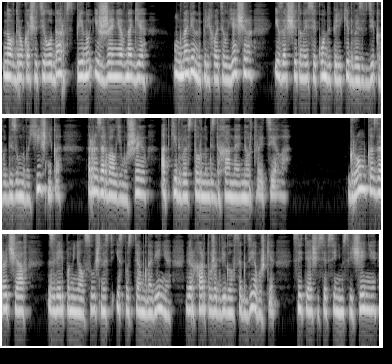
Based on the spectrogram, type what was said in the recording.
но вдруг ощутил удар в спину и жжение в ноге. Мгновенно перехватил ящера и за считанные секунды, перекидываясь в дикого безумного хищника, разорвал ему шею, откидывая в сторону бездыханное мертвое тело. Громко зарычав, зверь поменял сущность, и спустя мгновение Верхард уже двигался к девушке, светящейся в синем свечении,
